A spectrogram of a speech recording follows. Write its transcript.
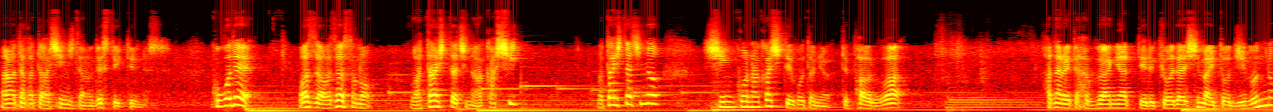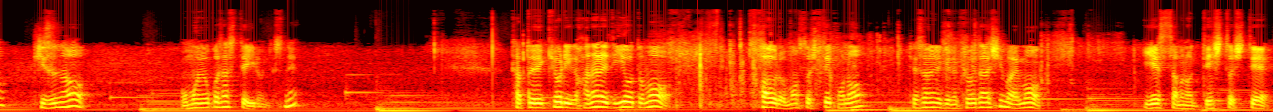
あなた方は信じたのですと言ってるんです。ここでわざわざその私たちの証私たちの信仰の証ということによってパウロは離れて迫害に遭っている兄弟姉妹と自分の絆を思い起こさせているんですね。たとえ距離が離れていようともパウロもそしてこのテサロニケの兄弟姉妹もイエス様の弟子として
